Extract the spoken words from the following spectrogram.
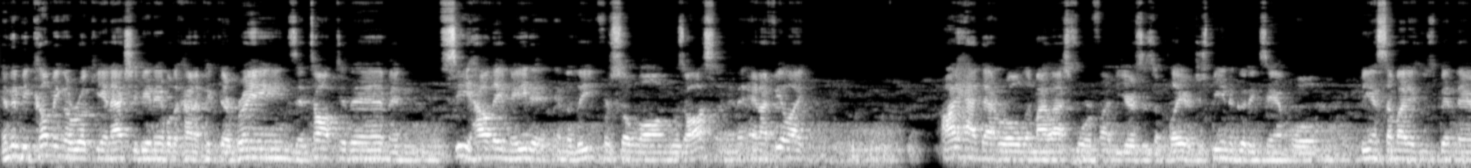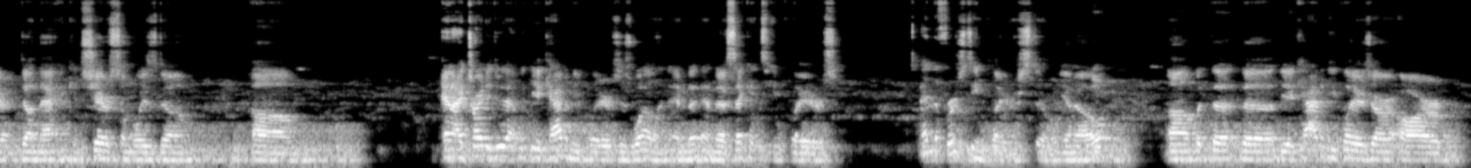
And then becoming a rookie and actually being able to kind of pick their brains and talk to them and see how they made it in the league for so long was awesome. And, and I feel like I had that role in my last four or five years as a player, just being a good example, being somebody who's been there and done that and can share some wisdom. Um, and I try to do that with the academy players as well, and, and, the, and the second team players, and the first team players still, you know. Um, but the, the, the academy players are, are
